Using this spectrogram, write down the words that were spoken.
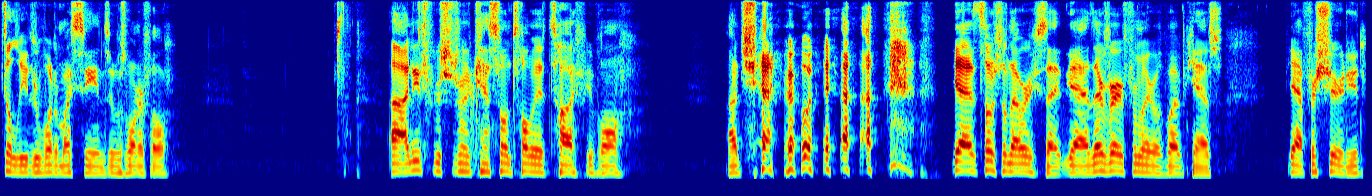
deleted one of my scenes. It was wonderful. Uh, I need to restrict. Someone told me to talk to people on chat. yeah, it's social network site. Yeah, they're very familiar with webcams. Yeah, for sure, dude.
